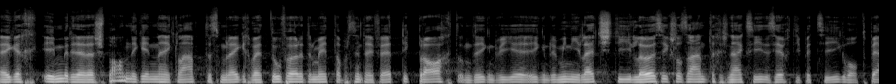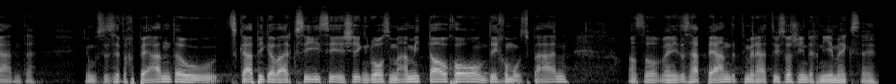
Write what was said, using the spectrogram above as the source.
eigentlich immer in dieser Spannung gelebt dass wir eigentlich aufhören damit, aber es nicht fertig gebracht und irgendwie, irgendwie meine letzte Lösung schlussendlich war gewesen, dass ich die Beziehung beenden wollte. Ich muss es einfach beenden und das Gebige wäre gewesen, sie ist irgendwo aus dem Emmental gekommen und ich komme aus Bern. Also, wenn ich das hätte beendet, wir hätten uns wahrscheinlich nie mehr gesehen.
